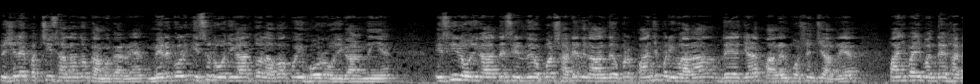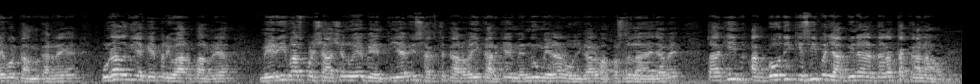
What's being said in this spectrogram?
ਪਿਛਲੇ 25 ਸਾਲਾਂ ਤੋਂ ਕੰਮ ਕਰ ਰਿਹਾ। ਮੇਰੇ ਕੋਲ ਇਸ ਰੋਜ਼ਗਾਰ ਤੋਂ ਇਲਾਵਾ ਕੋਈ ਹੋਰ ਰੋਜ਼ਗਾਰ ਨਹੀਂ ਹੈ। ਇਸੀ ਰੋਜ਼ਗਾਰ ਦੇ ਸਿਰ ਦੇ ਉੱਪਰ, ਸਾਡੇ ਦੁਕਾਨ ਦੇ ਉੱਪਰ ਪੰਜ ਪਰਿਵਾਰਾਂ ਦੇ ਜਿਹੜਾ ਪਾਲਣ ਪੋਸ਼ਣ ਚੱਲ ਰਿਹਾ, ਪੰਜ ਪੰਜ ਬੰਦੇ ਸਾਡੇ ਕੋਲ ਕੰਮ ਕਰ ਰਹੇ ਆ ਉਹਨਾਂ ਦਾ ਵੀ ਅੱਗੇ ਪਰਿਵਾਰ ਪਾਲ ਰਿਹਾ। ਮੇਰੀ ਬਸ ਪ੍ਰਸ਼ਾਸਨ ਨੂੰ ਇਹ ਬੇਨਤੀ ਹੈ ਵੀ ਸਖਤ ਕਾਰਵਾਈ ਕਰਕੇ ਮੈਨੂੰ ਮੇਰਾ ਰੋਜ਼ਗਾਰ ਵਾਪਸ ਦਿਲਾਇਆ ਜਾਵੇ, ਤਾਂ ਕਿ ਅੱਗੋਂ ਦੀ ਕਿਸੇ ਪੰਜਾਬੀ ਨਾਲ ਇਦਾਂ ਦਾ ਧੱਕਾ ਨਾ ਹੋਵੇ।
